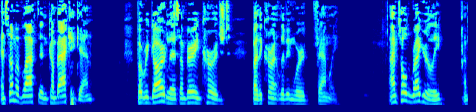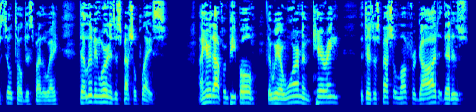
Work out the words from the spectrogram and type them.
and some have left and come back again. But regardless, I'm very encouraged by the current Living Word family. I'm told regularly, I'm still told this by the way, that Living Word is a special place. I hear that from people that we are warm and caring, that there's a special love for God that is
